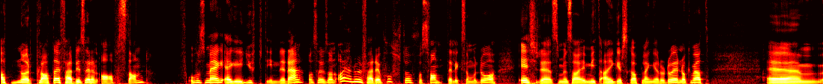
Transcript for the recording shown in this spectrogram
at når plata er ferdig, så er det en avstand. Hos meg, Jeg er dypt inni det, og så er det sånn Å ja, nå er det ferdig. Uff, da forsvant det, liksom. Og da er ikke det som jeg sa, i mitt eierskap lenger. Og da er det noe med at um,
